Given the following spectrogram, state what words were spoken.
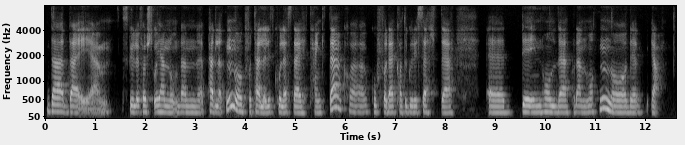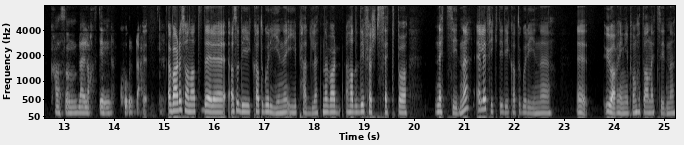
der de eh, skulle først gå gjennom den Padleten og fortelle litt hvordan de tenkte, hvorfor de kategoriserte eh, det innholdet på den måten, og det, ja, hva som ble lagt inn hvor. da. Var det sånn at dere, altså de kategoriene i Padletene, var, hadde de først sett på nettsidene, eller fikk de de kategoriene eh, uavhengig på en måte av nettsidene?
